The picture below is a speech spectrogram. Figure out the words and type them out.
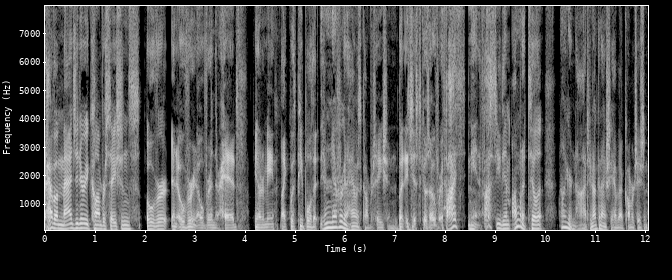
have imaginary conversations over and over and over in their head you know what i mean? Like with people that you're never going to have this conversation but it just goes over. If i man if i see them i'm going to tell it no you're not. You're not going to actually have that conversation.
